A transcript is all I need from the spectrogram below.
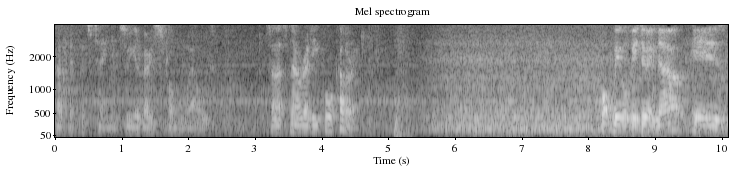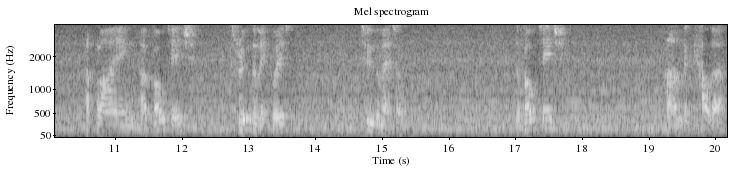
perfect for titanium so you get a very strong weld. So that's now ready for colouring. What we will be doing now is applying a voltage through the liquid to the metal. The voltage and the colour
